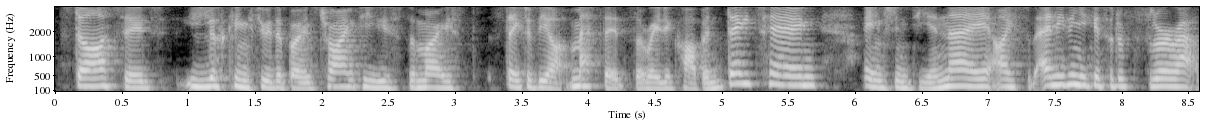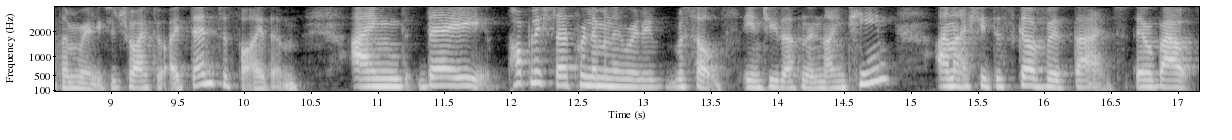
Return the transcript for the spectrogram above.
started looking through the bones, trying to use the most state of the art methods, so radiocarbon dating, ancient DNA, anything you can sort of throw at them really to try to identify them. And they published their preliminary results in 2019 and actually discovered that there were about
